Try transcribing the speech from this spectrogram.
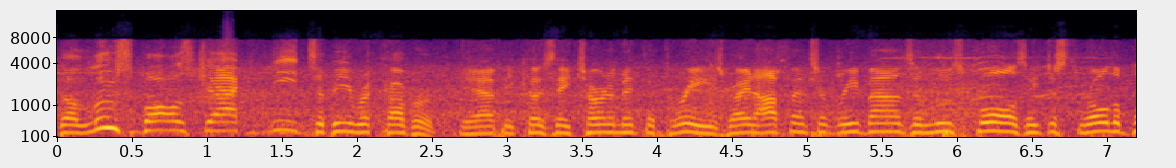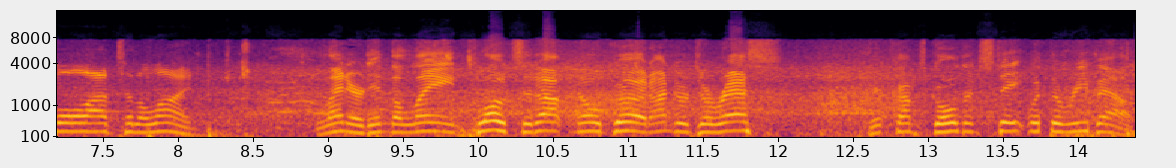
The loose balls, Jack, need to be recovered. Yeah, because they turn them into threes, right? Offensive rebounds and loose balls. They just throw the ball out to the line. Leonard in the lane, floats it up, no good. Under duress. Here comes Golden State with the rebound.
